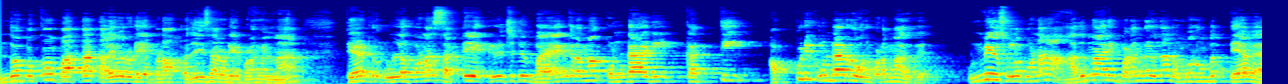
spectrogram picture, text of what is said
இந்த பக்கம் பார்த்தா தலைவருடைய படம் ரஜினி சாருடைய படங்கள்னா தேட்டருக்கு உள்ளே போனால் சட்டையை கிழிச்சிட்டு பயங்கரமாக கொண்டாடி கத்தி அப்படி கொண்டாடுற ஒரு படமாக இருக்குது உண்மையை சொல்லப்போனால் அது மாதிரி படங்கள் தான் ரொம்ப ரொம்ப தேவை.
